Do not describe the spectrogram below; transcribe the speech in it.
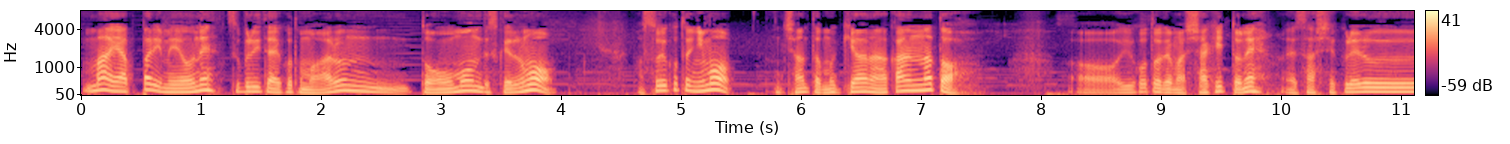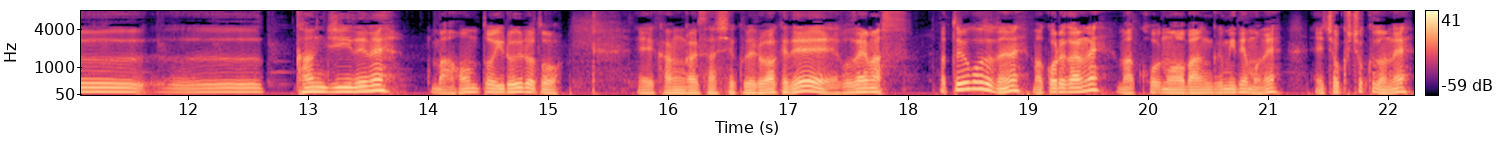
まあやっぱり目をね、つぶりたいこともあるんと思うんですけれども、そういうことにも、ちゃんと向き合わなあかんなと。あーいうことで、まあ、シャキッとね、さしてくれる、感じでね、まあ、本当いろいろと、えー考えさせてくれるわけでございます。まあということでね、まあ、これからね、まあ、この番組でもね、えーちょくちょくとね、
